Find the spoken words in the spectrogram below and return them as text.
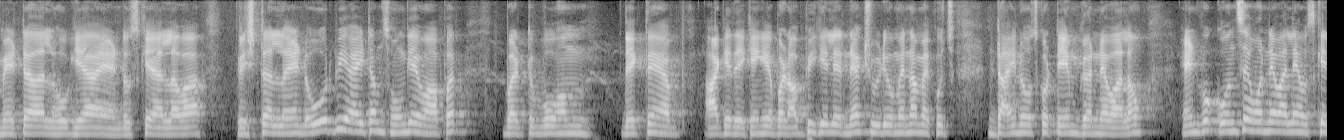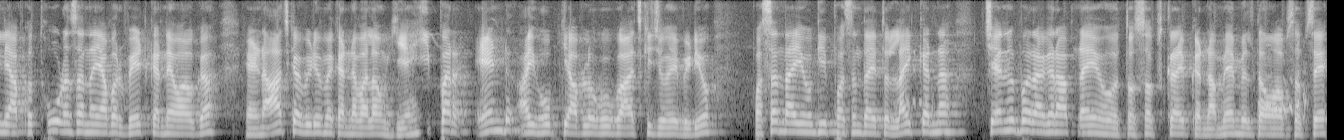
मेटल हो गया एंड उसके अलावा क्रिस्टल एंड और भी आइटम्स होंगे वहाँ पर। बट वो हम देखते हैं अब आगे देखेंगे। बट अभी के लिए नेक्स्ट वीडियो में ना मैं कुछ डायनोस को टेम करने वाला हूँ। एंड वो कौन से होने वाले हैं, उसके लिए आपको थोड़ा सा ना यहाँ पर वेट करने वाला होगा। एंड आज का वीडियो मैं करने वाला हूँ यहीं पर एंड आई होप कि आप लोगों को आज की जो है वीडियो पसंद आई होगी। पसंद आई तो लाइक करना। चैनल पर अगर आप नए हो तो सब्सक्राइब करना। मैं मिलता हूँ आप सबसे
